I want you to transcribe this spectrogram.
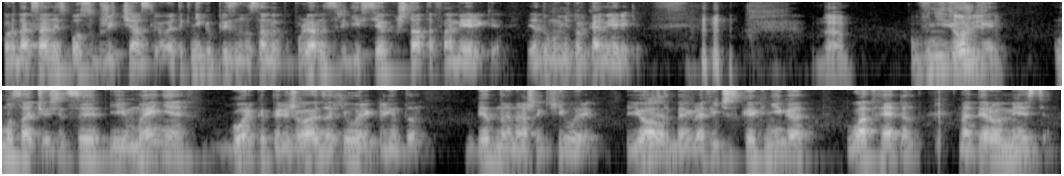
Парадоксальный способ жить счастливо». Эта книга признана самой популярной среди всех штатов Америки. Я думаю, не только Америки. Да. В Нью-Йорке, Массачусетсе и Мэне горько переживают за Хиллари Клинтон. Бедная наша Хиллари. Ее автобиографическая книга «What Happened» на первом месте –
